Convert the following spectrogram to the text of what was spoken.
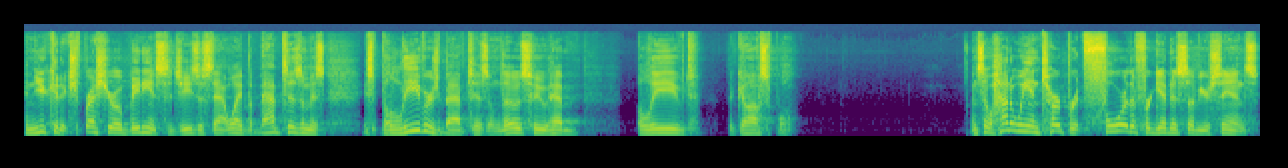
and you could express your obedience to Jesus that way. But baptism is, is believers' baptism, those who have believed the gospel. And so, how do we interpret for the forgiveness of your sins?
